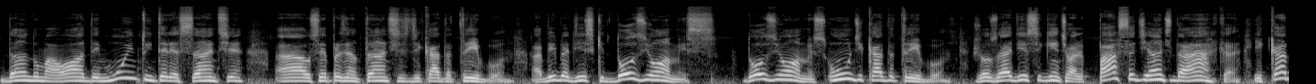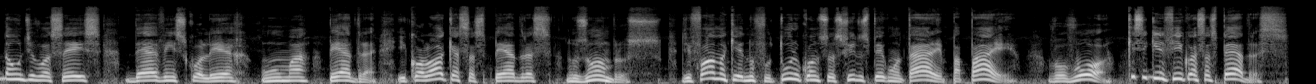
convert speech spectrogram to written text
dando uma ordem muito interessante aos representantes de cada tribo. A Bíblia diz que 12 homens doze homens, um de cada tribo. Josué diz o seguinte: olha, passa diante da arca e cada um de vocês devem escolher uma pedra e coloque essas pedras nos ombros, de forma que no futuro, quando seus filhos perguntarem, papai, vovô, o que significam essas pedras?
